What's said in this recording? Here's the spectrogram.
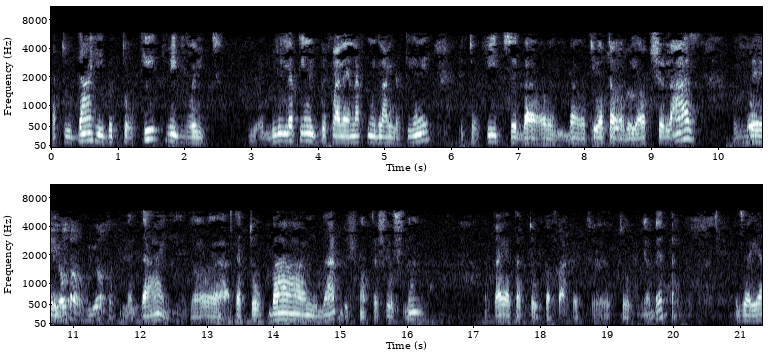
העתודה היא בטורקית ועברית. בלי לטינית בכלל, אין אף מילה לטינית, בטורקית זה באותיות הערביות של אז. באותיות ערביות? ודאי, לא, הטורק בא, אני יודעת, בשנות ה-30. מתי הטורק הפך את טורקיה? בטח. זה היה,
